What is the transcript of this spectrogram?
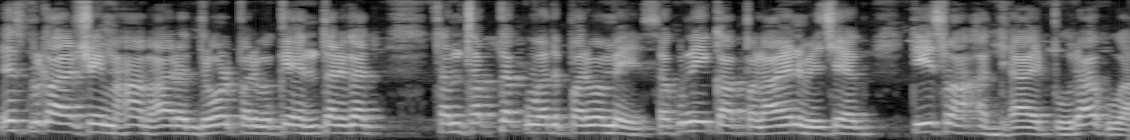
इस प्रकार श्री महाभारत द्रोण पर्व के अंतर्गत संसप्तक वध पर्व में शकुनी का पलायन विषयक तीसवां अध्याय पूरा हुआ।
